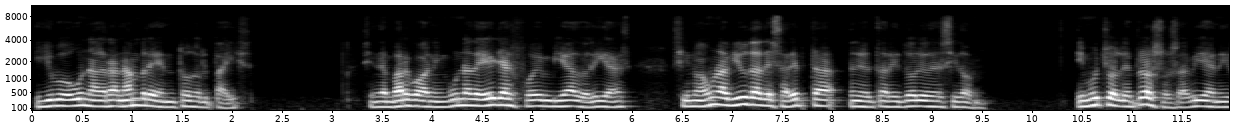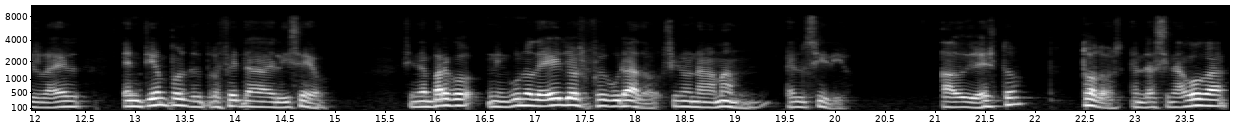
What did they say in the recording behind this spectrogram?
y hubo una gran hambre en todo el país. Sin embargo, a ninguna de ellas fue enviado Elías, sino a una viuda de Sarepta en el territorio de Sidón. Y muchos leprosos había en Israel en tiempos del profeta Eliseo. Sin embargo, ninguno de ellos fue curado, sino Naamán, el sirio. Al oír esto, todos en la sinagoga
